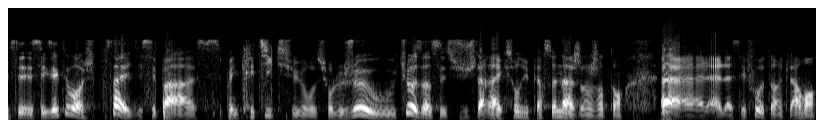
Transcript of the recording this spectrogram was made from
c'est- exactement. C'est pour ça. C'est pas, c'est pas une critique sur sur le jeu ou autre chose. Hein, c'est juste la réaction du personnage. Hein, J'entends. Euh, elle, elle a ses fautes, hein, clairement.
